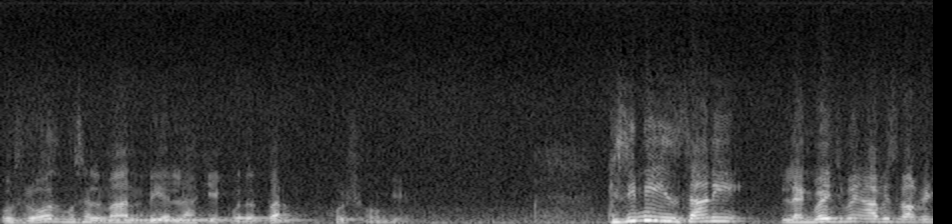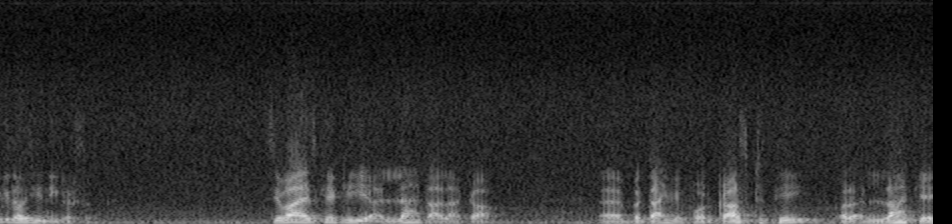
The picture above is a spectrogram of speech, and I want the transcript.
اس روز مسلمان بھی اللہ کی ایک مدد پر خوش ہوں گے۔ کسی بھی انسانی لینگویج میں آپ اس واقعے کی توجہ نہیں کر سکتے۔ سوائے اس کے کہ یہ اللہ تعالیٰ کا بتائی ہوئی فور کاسٹ تھی اور اللہ کے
